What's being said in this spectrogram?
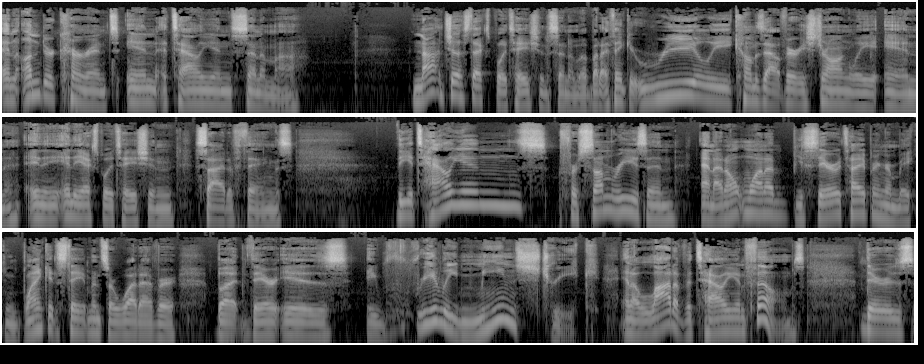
an undercurrent in Italian cinema, not just exploitation cinema, but I think it really comes out very strongly in in the, in the exploitation side of things the Italians, for some reason, and I don't want to be stereotyping or making blanket statements or whatever, but there is a really mean streak in a lot of Italian films. There's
